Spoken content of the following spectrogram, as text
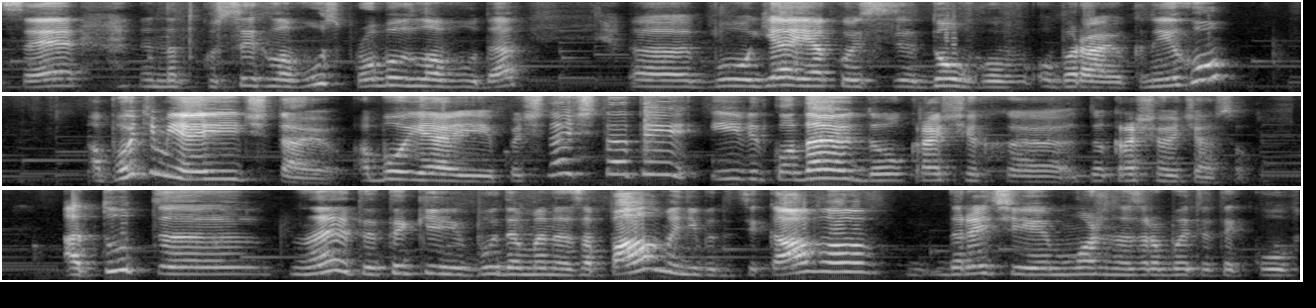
Це надкуси главу, спробуй главу. Да? Е, Бо я якось довго обираю книгу, а потім я її читаю. Або я її починаю читати і відкладаю до, кращих, е, до кращого часу. А тут, е, знаєте, такий буде в мене запал, мені буде цікаво. До речі, можна зробити таку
